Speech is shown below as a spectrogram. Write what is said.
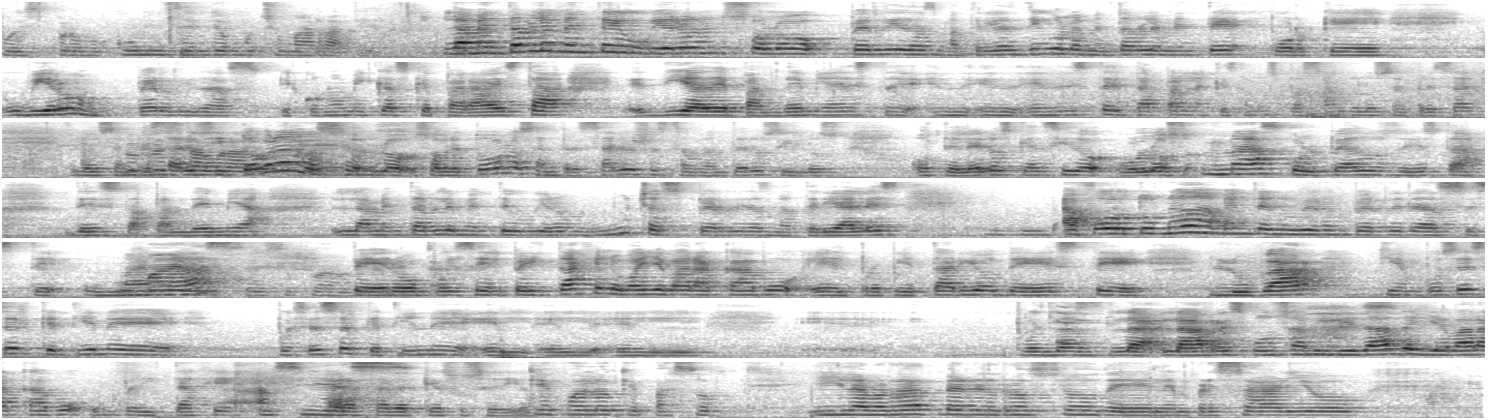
pues provocó un incendio mucho más rápido. Lamentablemente hubieron solo pérdidas materiales, digo lamentablemente porque hubieron pérdidas económicas que para esta eh, día de pandemia, este, en, esta etapa en la que estamos pasando los empresarios, los empresarios y los, sobre todo los empresarios restauranteros y los hoteleros que han sido los más golpeados de esta, de esta pandemia, lamentablemente hubieron muchas pérdidas materiales. Afortunadamente no hubieron pérdidas este, humanas, pero pues el peritaje lo va a llevar a cabo el propietario de este lugar, quien pues es el que tiene, pues es el que tiene el, el, el eh, pues la, la, responsabilidad de llevar a cabo un peritaje para saber qué sucedió. ¿Qué fue lo que pasó? Y la verdad, ver el rostro del empresario,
